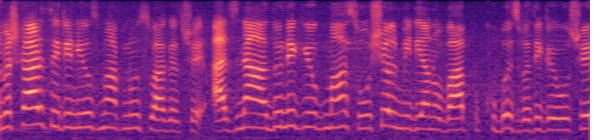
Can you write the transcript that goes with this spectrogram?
નમસ્કાર સિટી ન્યૂઝમાં આપનું સ્વાગત છે. આજના આધુનિક યુગમાં સોશિયલ મીડિયાનો વાપ ખૂબ જ વધી ગયો છે.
